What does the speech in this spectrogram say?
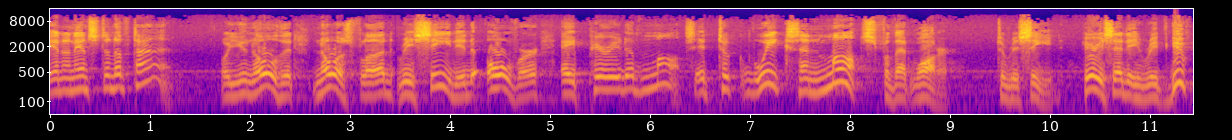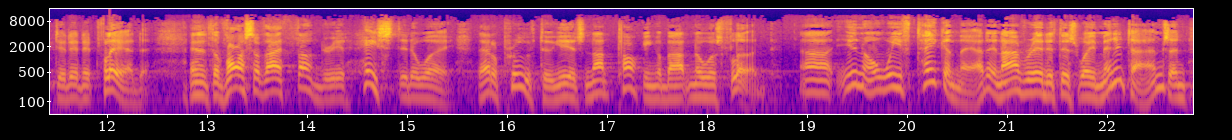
in an instant of time. Well, you know that Noah's flood receded over a period of months. It took weeks and months for that water to recede. Here he said he rebuked it and it fled. And at the voice of thy thunder it hasted away. That'll prove to you it's not talking about Noah's flood. Uh, you know, we've taken that, and I've read it this way many times, and,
